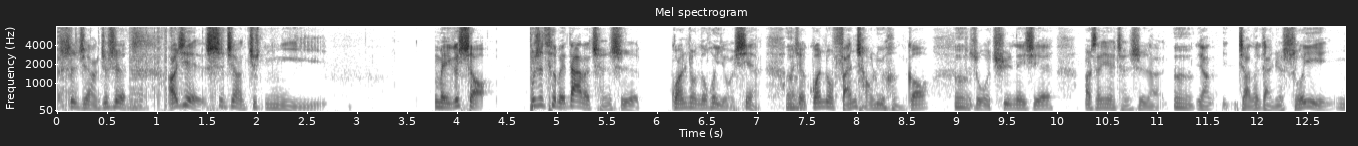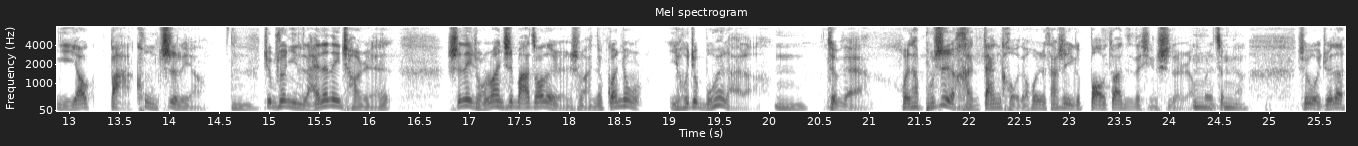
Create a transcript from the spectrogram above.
是这样，就是，而且是这样，就是你每个小不是特别大的城市，观众都会有限，而且观众返场率很高，嗯就是我去那些二三线城市的嗯讲讲的感觉，所以你要把控质量，嗯就比如说你来的那场人是那种乱七八糟的人，是吧？你的观众以后就不会来了，嗯对不对？或者他不是很单口的，或者他是一个爆段子的形式的人，嗯或者怎么样？所以我觉得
